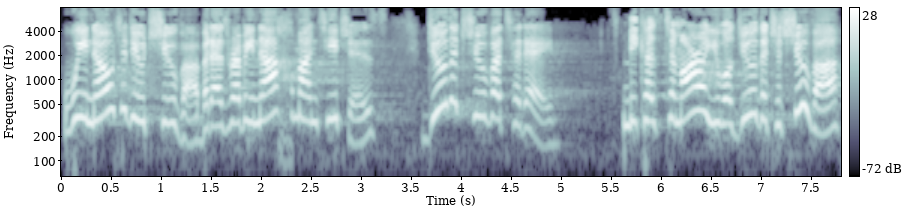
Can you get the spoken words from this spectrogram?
We know to do tshuva, but as Rabbi Nachman teaches, do the tshuva today. Because tomorrow you will do the teshuva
